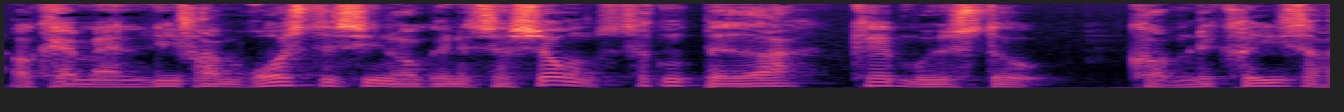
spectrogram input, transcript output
Og kan man ligefrem ruste sin organisation, så den bedre kan modstå kommende kriser?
